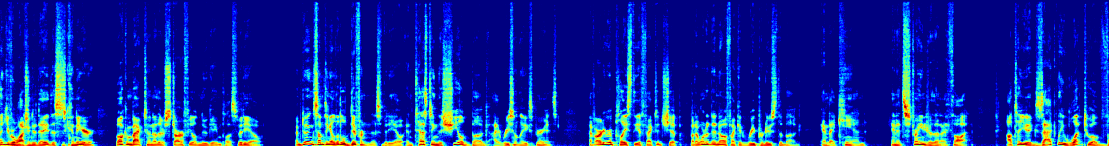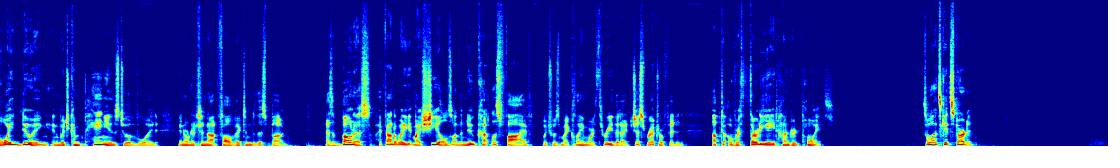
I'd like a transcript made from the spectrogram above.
Thank you for watching today. This is Kineer. Welcome back to another Starfield New Game Plus video. I'm doing something a little different in this video and testing the shield bug I recently experienced. I've already replaced the affected ship, but I wanted to know if I could reproduce the bug. And I can, and it's stranger than I thought. I'll tell you exactly what to avoid doing and which companions to avoid in order to not fall victim to this bug. As a bonus, I found a way to get my shields on the new Cutlass 5, which was my Claymore 3 that I just retrofitted, up to over 3,800 points. So let's get started.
